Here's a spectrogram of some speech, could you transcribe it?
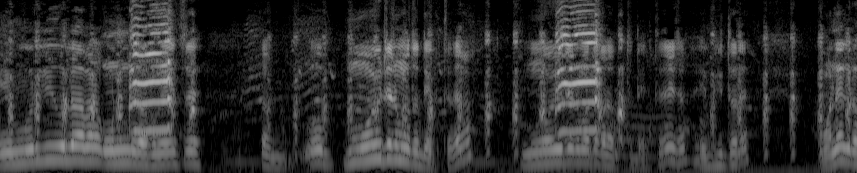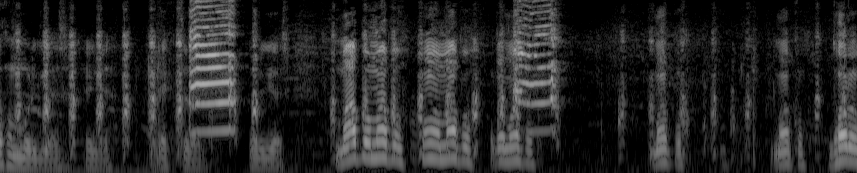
এই মুরগিগুলো আবার অন্য রকম এই ও ময়ূরের মতো দেখতে দেখো? ময়ূরের মতো দেখতে দেখতে যে এই ভিতরে অনেক রকম মুরগি আছে এই যে দেখতে দেখো মুরগি আছে। মাপো মাপো হ্যাঁ মাপো এটা মাপো মাপো মাপো ধরো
